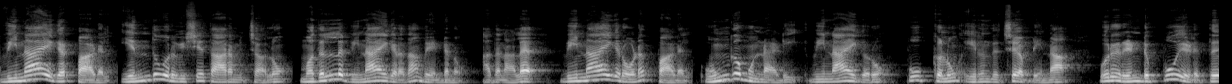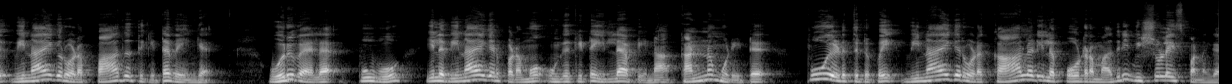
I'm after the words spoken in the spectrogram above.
விநாயகர் பாடல். எந்த ஒரு விஷயத்தை ஆரம்பிச்சாலும் முதல்ல விநாயகரை தான் வேண்டணும். அதனால விநாயகரோட பாடல். உங்க முன்னாடி விநாயகரும் பூக்களும் இருந்துச்சு அப்படின்னா ஒரு ரெண்டு பூ எடுத்து விநாயகரோட பாதத்துக்கிட்ட வைங்க. ஒருவேளை பூவோ இல்லை விநாயகர் படமோ உங்ககிட்ட இல்லை அப்படின்னா கண்ணை மூடிட்டு பூ எடுத்துட்டு போய் விநாயகரோட காலடியில் போடுற மாதிரி விஷுவலைஸ் பண்ணுங்க.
